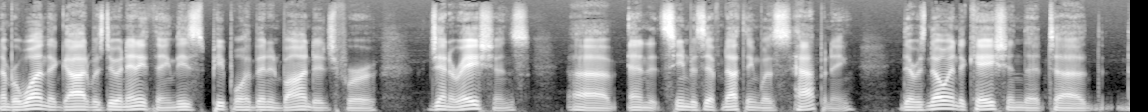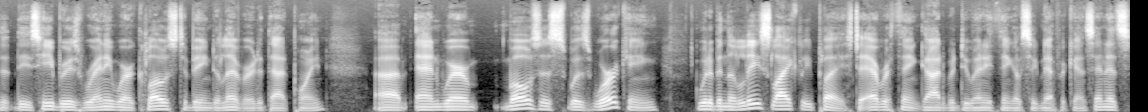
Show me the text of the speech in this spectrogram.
number one, that God was doing anything. These people have been in bondage for generations, uh, and it seemed as if nothing was happening. There was no indication that, uh, th- these Hebrews were anywhere close to being delivered at that point. Uh, and where Moses was working would have been the least likely place to ever think God would do anything of significance. And it's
